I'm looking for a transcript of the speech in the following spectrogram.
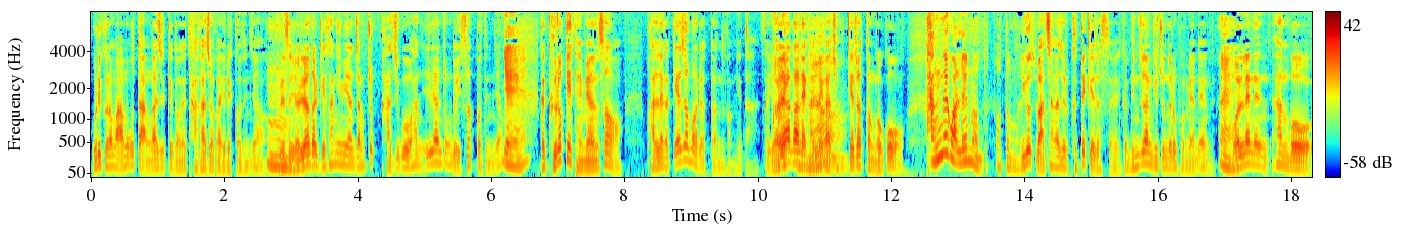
우리 그럼 아무것도 안 가질게 너네 다 가져가 이랬거든요. 음. 그래서 18개 상임위원장 쭉 가지고 한 1년 정도 있었거든요. 예. 그러니까 그렇게 되면서 관례가 깨져버렸던 겁니다. 그러니까 여야 간의. 관례가 좀 깨졌던 거고 당내 관례는 어- 어떤 거예요? 이것도 마찬가지로 그때 깨졌어요. 그러니까 민주당 기준으로 보면은 네. 원래는 한 뭐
